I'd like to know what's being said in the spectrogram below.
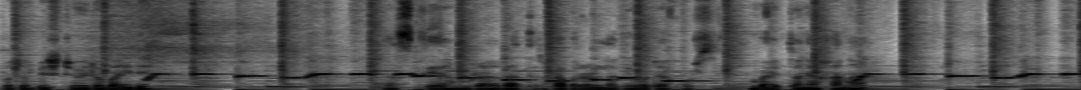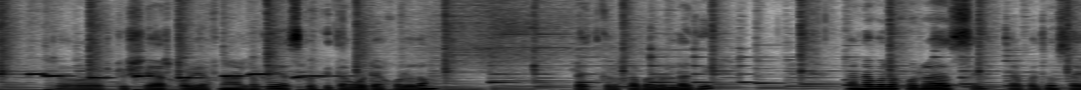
প্রচুর বৃষ্টি হইল বাইরে। আজকে আমরা রাতের খাবারের লাগে অর্ডার করছি বাইরে অনেক খানা। তো একটু শেয়ার করি আপনার লগে, আজকে কিতাব অর্ডার করলাম। রাত করে খাবারের লাগে। রান্না বাড়া করা আছে, তারপরে চাই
